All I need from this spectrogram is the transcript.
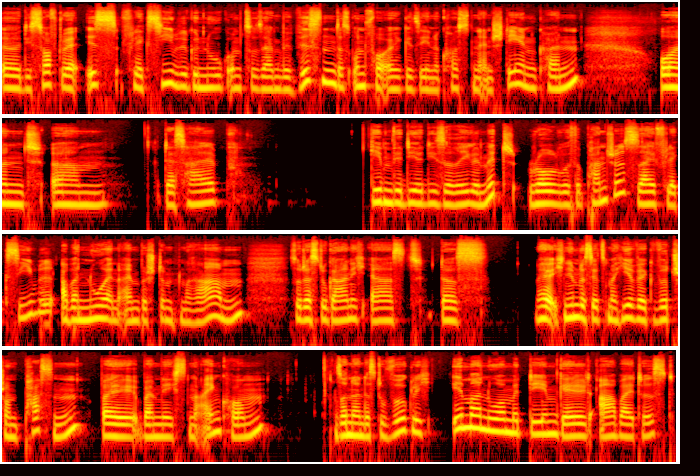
äh, die Software ist flexibel genug, um zu sagen, wir wissen, dass unvorhergesehene Kosten entstehen können. Und ähm, deshalb geben wir dir diese Regel mit, roll with the punches, sei flexibel, aber nur in einem bestimmten Rahmen, sodass du gar nicht erst das, naja, ich nehme das jetzt mal hier weg, wird schon passen bei, beim nächsten Einkommen, sondern dass du wirklich immer nur mit dem Geld arbeitest,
